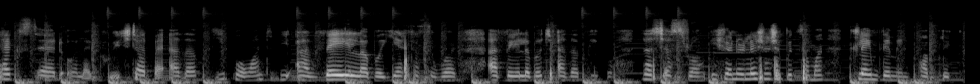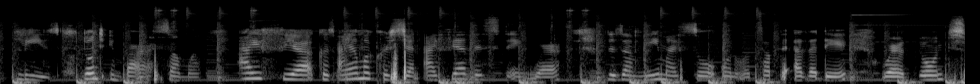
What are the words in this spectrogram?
texted or like reached out by other people, want to be available. Yes, that's the word available to other people. That's just wrong. If you're in a relationship with someone, claim them in public. Please don't embarrass someone. I fear, because I am a Christian, I fear this thing where there's a meme I saw on WhatsApp the other day where don't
